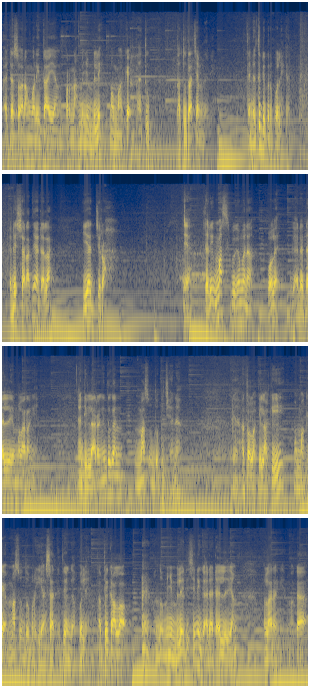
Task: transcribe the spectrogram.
ada seorang wanita yang pernah menyembelih memakai batu. Batu tajam tadi. Dan itu diperbolehkan. Jadi syaratnya adalah ia jerah. Ya. Dari emas bagaimana? Boleh. Nggak ada dalil yang melarangnya. Yang dilarang itu kan emas untuk bejana ya, atau laki-laki memakai emas untuk perhiasan itu yang nggak boleh. Tapi kalau untuk menyembelih di sini nggak ada dalil yang melarangnya, maka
